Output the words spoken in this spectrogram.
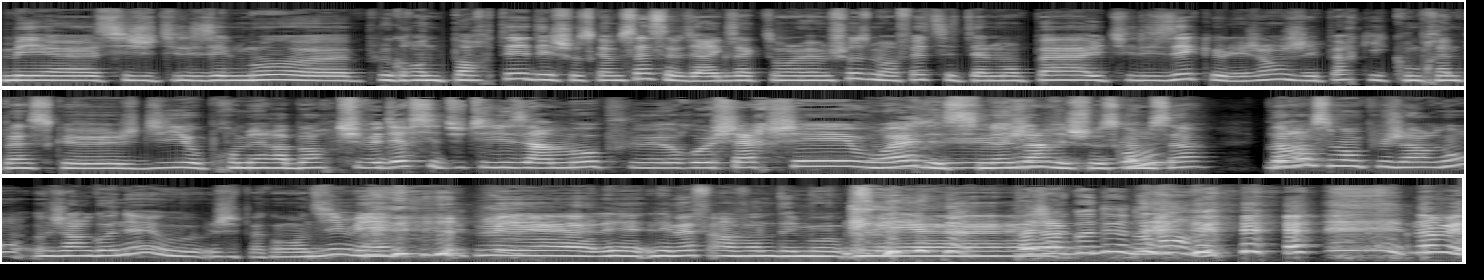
Mais euh, si j'utilisais le mot euh, plus grande portée, des choses comme ça, ça veut dire exactement la même chose. Mais en fait, c'est tellement pas utilisé que les gens, j'ai peur qu'ils comprennent pas ce que je dis au premier abord. Tu veux dire si tu utilises un mot plus recherché ou Ouais, plus des synonymes, des choses comme ça. Pas Non forcément plus jargon, jargonneux ou je sais pas comment on dit, mais mais euh, les, les meufs inventent des mots. Mais euh, Pas jargonneux, non, non. mais- non, mais,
